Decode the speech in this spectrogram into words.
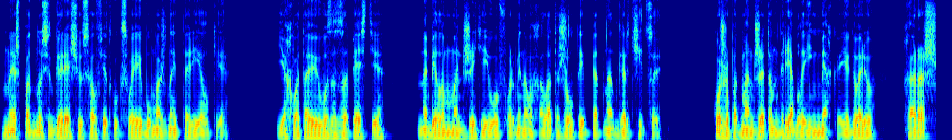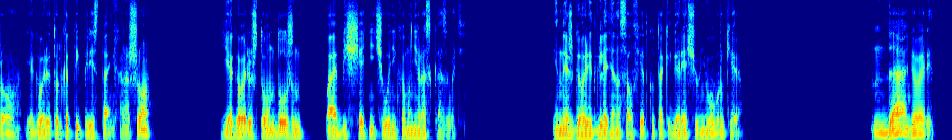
Нэш подносит горящую салфетку к своей бумажной тарелке. Я хватаю его за запястье. На белом манжете его форменного халата желтые пятна от горчицы. Кожа под манжетом дряблая и мягкая. Я говорю, «Хорошо». Я говорю, «Только ты перестань, хорошо?» Я говорю, что он должен пообещать ничего никому не рассказывать. И Нэш говорит, глядя на салфетку, так и горящую у него в руке. «Да», — говорит,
